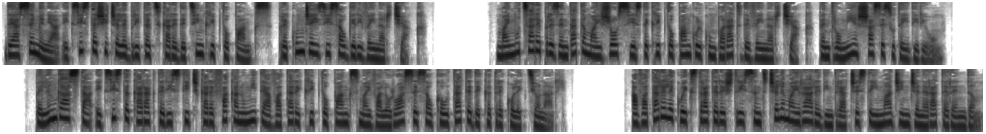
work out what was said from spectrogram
De asemenea, există și celebrități care dețin CryptoPunks, precum Jay-Z sau Gary Vaynerchuk. Maimuța reprezentată mai jos este CryptoPunkul cumpărat de Vaynerchuk, pentru 1600 Ethereum. Pe lângă asta, există caracteristici care fac anumite avatare CryptoPunks mai valoroase sau căutate de către colecționari. Avatarele cu extraterestri sunt cele mai rare dintre aceste imagini generate random,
